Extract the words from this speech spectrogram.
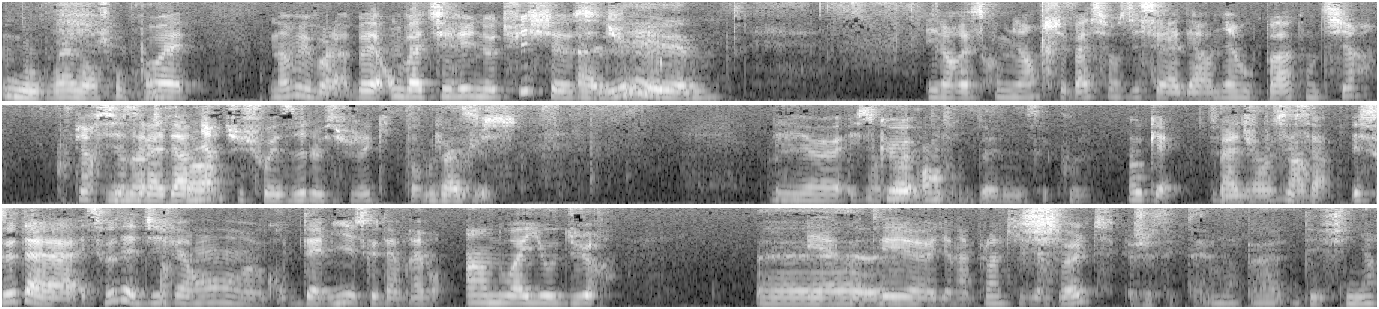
Donc, ouais, non, je comprends. Ouais. Non, mais voilà. Ben, on va tirer une autre fiche. Si Allez. Tu veux. Il en reste combien? Je sais pas si on se dit c'est la dernière ou pas qu'on tire. Au pire, si c'est la dernière, tu choisis le sujet qui te tente le plus. Et euh, est-ce que. En... c'est cool. Ok, bah du coup, c'est ça. Est-ce que tu as, est différents euh, groupes d'amis? Est-ce que tu as vraiment un noyau dur? Et à côté, il y en a plein qui virevoltent Je sais tellement pas définir.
